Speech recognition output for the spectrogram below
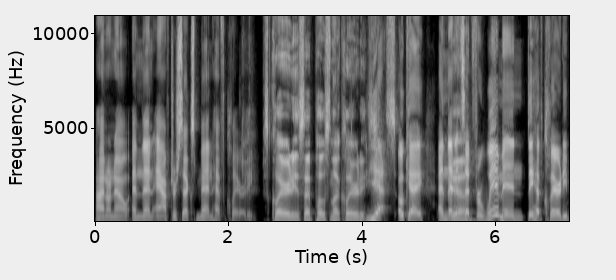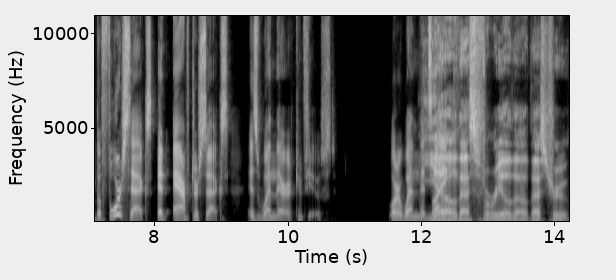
I don't know. And then after sex, men have clarity. It's clarity. It's that post nut clarity. Yes. Okay. And then it said for women, they have clarity before sex, and after sex is when they're confused, or when it's Yo, like, that's for real though. That's true.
